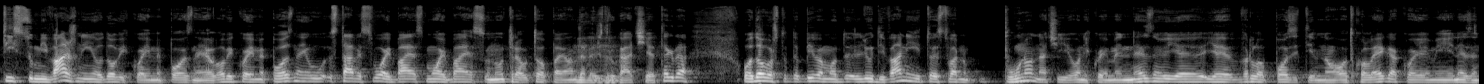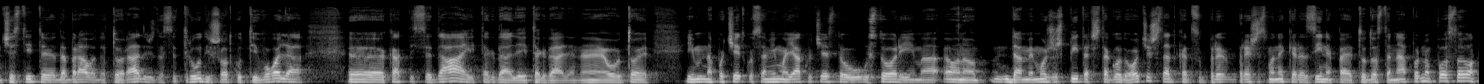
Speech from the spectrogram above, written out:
ti su mi važniji od ovih koji me poznaju. Ovi koji me poznaju stave svoj bajas, moj bajas unutra u to pa je onda već mhm. drugačije. Tako da od ovo što dobivamo od ljudi vani i to je stvarno puno, znači oni koji me ne znaju je, je vrlo pozitivno od kolega koji mi, ne znam, čestitaju da bravo da to radiš, da se trudiš, otkud ti volja, e, kak ti se da i tak dalje i tak dalje. Ne? Evo, to je, na početku sam imao jako često u storijima ono, da me možeš pitati šta god hoćeš, sad kad su prešli smo neke razine pa je to dosta naporno poslao,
